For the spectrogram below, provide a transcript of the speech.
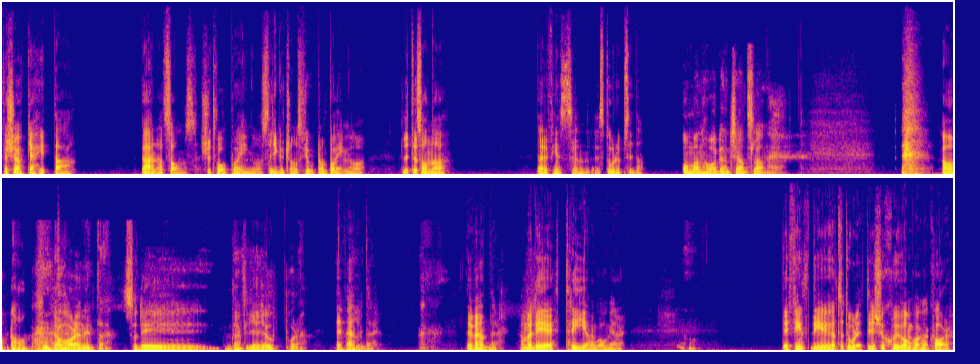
försöka hitta Bernhardssons 22 poäng och Sigurdssons 14 poäng och lite sådana där det finns en stor uppsida. Om man har den känslan. Ja, Jag har den inte, så det är därför ger jag upp på det. Det vänder. Det vänder. Ja, men det är tre omgångar. Det finns, det är ju helt otroligt. Det är 27 omgångar kvar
